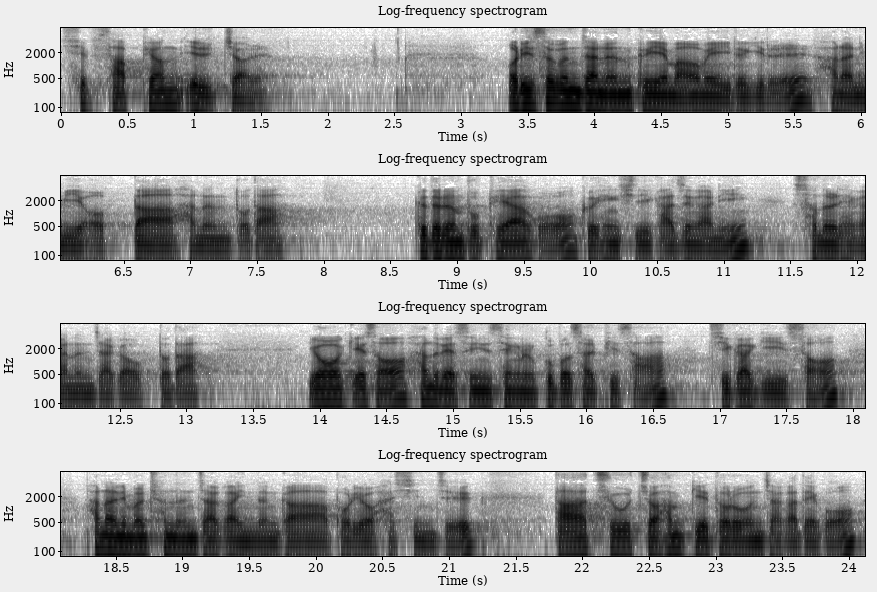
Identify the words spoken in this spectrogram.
14편 1절 어리석은 자는 그의 마음에 이르기를 하나님이 없다 하는도다. 그들은 부패하고 그 행실이 가증하니 선을 행하는 자가 없도다. 여호와께서 하늘에서 인생을 굽어 살피사 지각이 있어 하나님을 찾는 자가 있는가 보려 하신즉 다 치우쳐 함께 더러운 자가 되고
